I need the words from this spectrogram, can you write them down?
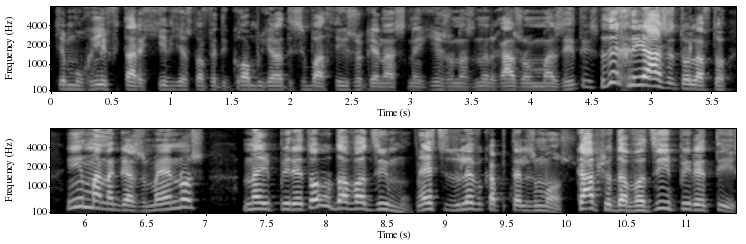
και μου γλύφει τα αρχίδια στο αφεντικό μου για να τη συμπαθήσω και να συνεχίσω να συνεργάζομαι μαζί της. Δεν χρειάζεται όλο αυτό. Είμαι αναγκασμένος να υπηρετώ τον ταβατζή μου. Έτσι δουλεύει ο καπιταλισμός. Κάποιο ταβατζή υπηρετή.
